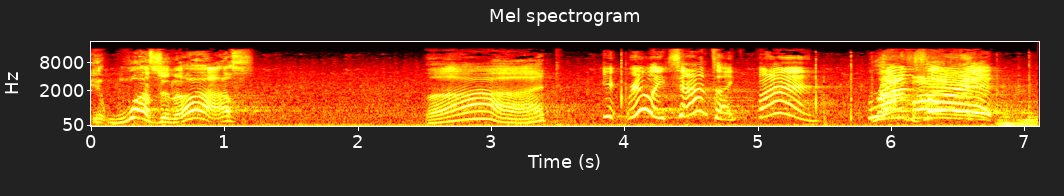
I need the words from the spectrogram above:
It wasn't us. But... It really sounds like fun! Run for it!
